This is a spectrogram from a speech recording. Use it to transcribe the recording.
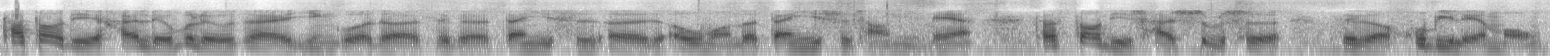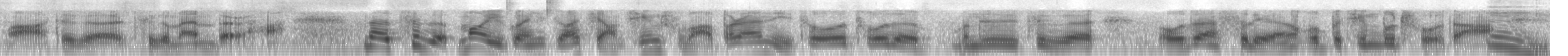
它到底还留不留在英国的这个单一市呃欧盟的单一市场里面？它到底还是不是这个货币联盟啊？这个这个 member 啊？那这个贸易关系都要讲清楚嘛，不然你脱欧脱的这这个藕断丝连或不清不楚的啊。嗯，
